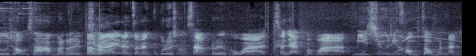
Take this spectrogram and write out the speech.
ดูช่องสามมาเลยตลอด ใช่ หลังจากนั้นกูก็ดูช่องสามเลยเพราะว่า ฉันอยากแบบว่ามีชื่อที่คล้องจองเหมือนนั้น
